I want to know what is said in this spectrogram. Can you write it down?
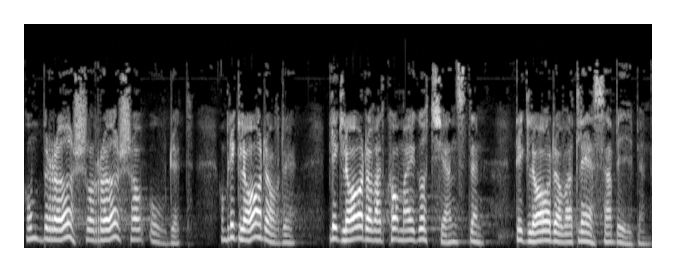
Hon berörs och rörs av ordet. Hon blir glad av det. Blir glad av att komma i gudstjänsten. Blir glad av att läsa Bibeln.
